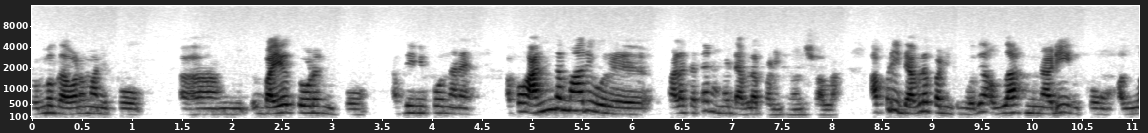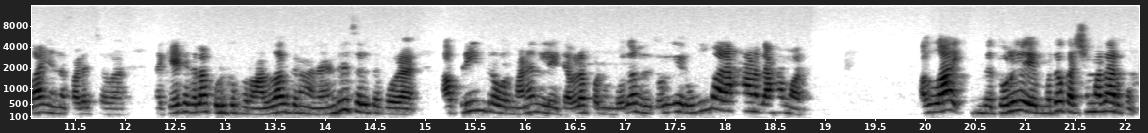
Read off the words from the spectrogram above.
ரொம்ப கவனமாக நிற்போம் பயத்தோட நிற்போம் அப்படி நிற்போம் தானே? அப்போ அந்த மாதிரி ஒரு பழக்கத்தை நம்ம டெவலப் பண்ணிக்கணும் இன்ஷால்லா அப்படி டெவலப் பண்ணிக்கும் போது அல்லாஹ் முன்னாடி இருக்கும். அல்லாஹ் என்ன படைச்சவன். நான் கேட்டதெல்லாம் கொடுக்க போறோம். அல்லாவுக்கு நான் நன்றி செலுத்த போறேன். அப்படின்ற ஒரு மனநிலை டெவலப் பண்ணும்போது அந்த தொழுகை ரொம்ப அழகானதாக மாறும். அல்லாஹ் இந்த தொழுகை மொதல் கஷ்டமா தான் இருக்கும்.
